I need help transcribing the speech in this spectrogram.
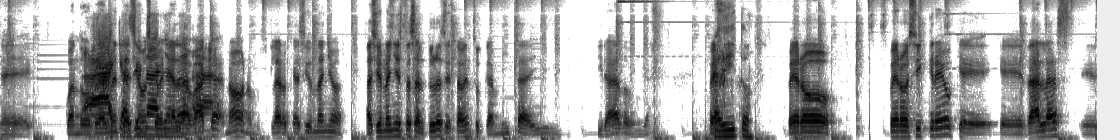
Eh, cuando Ah, realmente decíamos un que venía ¿no? la vaca. Ah. No, no, pues claro, que hace un año, hace un año a estas alturas estaba en su camita ahí tirado. ya. Pero, pero, pero sí creo que, que Dallas, eh,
